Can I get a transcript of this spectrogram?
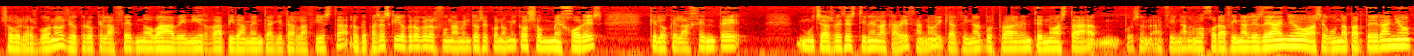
sobre los bonos. Yo creo que la Fed no va a venir rápidamente a quitar la fiesta. Lo que pasa es que yo creo que los fundamentos económicos son mejores que lo que la gente muchas veces tiene en la cabeza, ¿no? Y que al final, pues probablemente no hasta, pues al final, a lo mejor a finales de año o a segunda parte del año,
